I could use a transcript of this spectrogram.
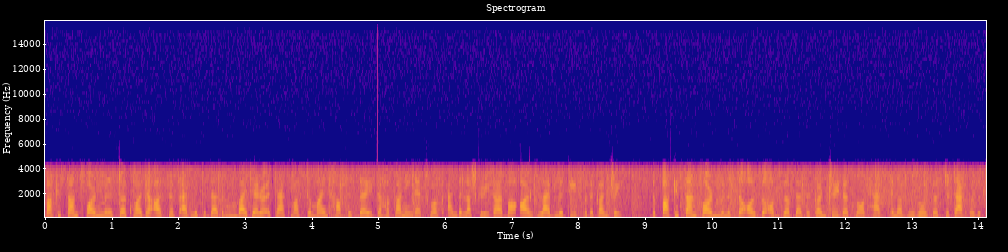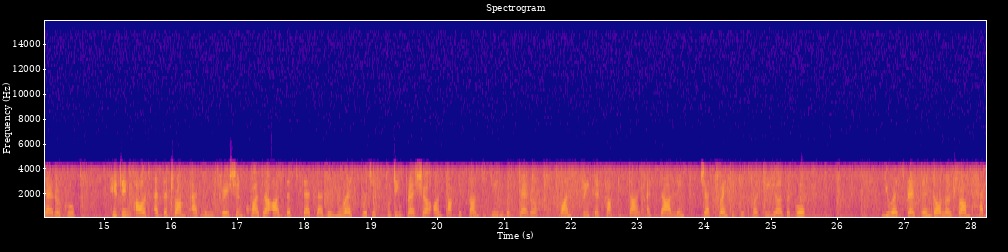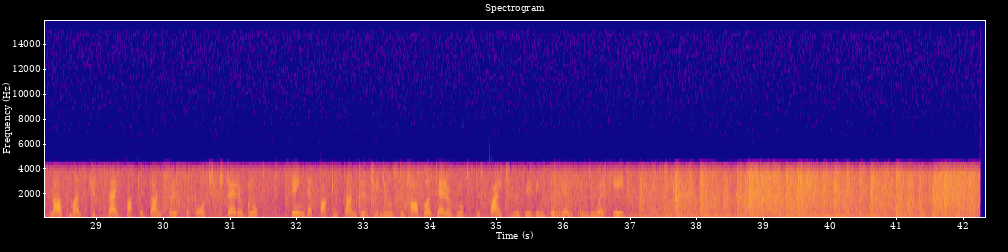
Pakistan's Foreign Minister Khwaja Asif admitted that the Mumbai terror attack mastermind Hafiz Saeed, the Haqqani network and the Lashkar-e-Taiba are liabilities for the country. The Pakistan Foreign Minister also observed that the country does not have enough resources to tackle the terror groups. Hitting out at the Trump administration, Khwaja Asif said that the US, which is putting pressure on Pakistan to deal with terror, once treated Pakistan as darling just 20 to 30 years ago. US President Donald Trump had last month criticized Pakistan for its support to terror groups, saying that Pakistan continues to harbor terror groups despite receiving billions in US aid.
